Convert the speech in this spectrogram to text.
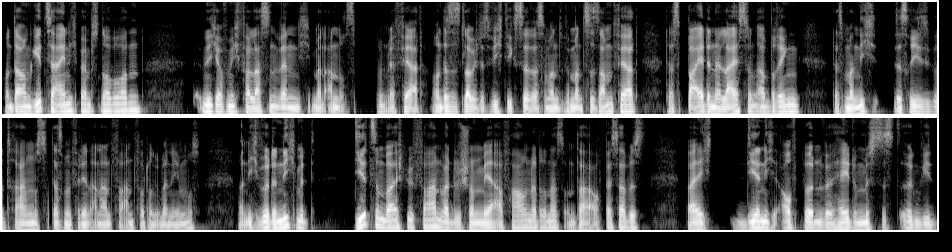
und darum geht's ja eigentlich beim Snowboarden, nicht auf mich verlassen, wenn jemand anderes mit mir fährt. Und das ist, glaube ich, das Wichtigste, dass man, wenn man zusammenfährt, dass beide eine Leistung erbringen, dass man nicht das Risiko tragen muss, dass man für den anderen Verantwortung übernehmen muss. Und ich würde nicht mit dir zum Beispiel fahren, weil du schon mehr Erfahrung da drin hast und da auch besser bist, weil ich dir nicht aufbürden will, hey, du müsstest irgendwie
